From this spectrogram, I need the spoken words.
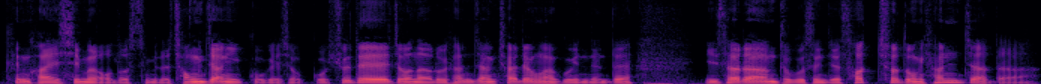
큰 관심을 얻었습니다. 정장 입고 계셨고 휴대전화로 현장 촬영하고 있는데 이 사람 두고서 이제 서초동 현자다.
